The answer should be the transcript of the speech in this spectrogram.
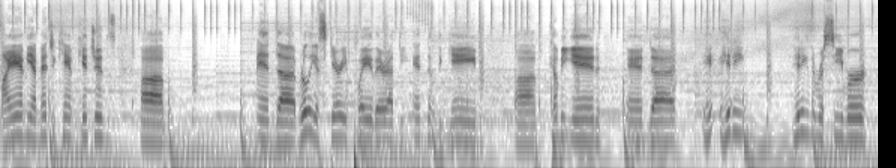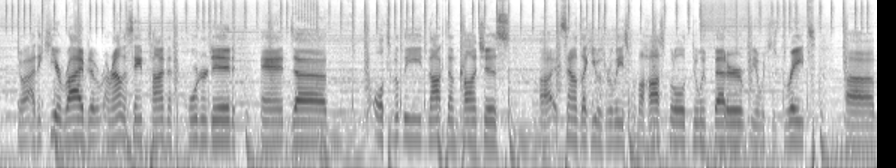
Miami, I mentioned Cam Kinchens. Um, and uh, really a scary play there at the end of the game, um, coming in and uh, hitting hitting the receiver. You know, I think he arrived around the same time that the corner did, and uh, ultimately knocked unconscious. Uh, it sounds like he was released from the hospital, doing better, you know, which is great. Um,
